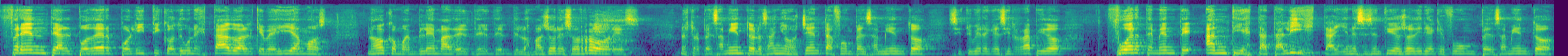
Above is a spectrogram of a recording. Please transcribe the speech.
frente al poder político de un Estado al que veíamos ¿no? como emblema de, los mayores horrores. Nuestro pensamiento de los años 80 fue un pensamiento, si tuviera que decir rápido, fuertemente antiestatalista, y en ese sentido yo diría que fue un pensamiento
